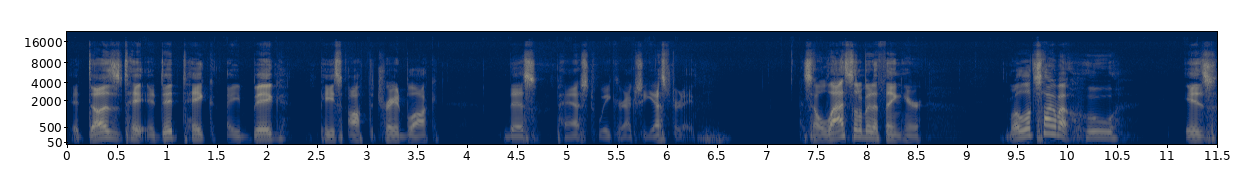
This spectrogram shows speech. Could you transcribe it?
it does take it did take a big piece off the trade block this past week, or actually yesterday. So, last little bit of thing here. Well, let's talk about who is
